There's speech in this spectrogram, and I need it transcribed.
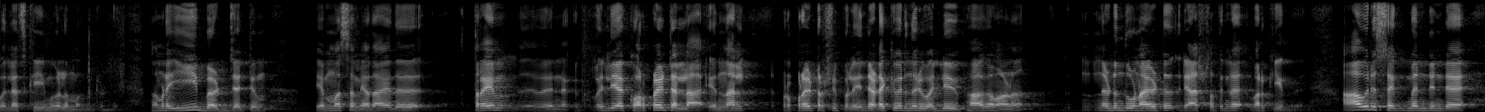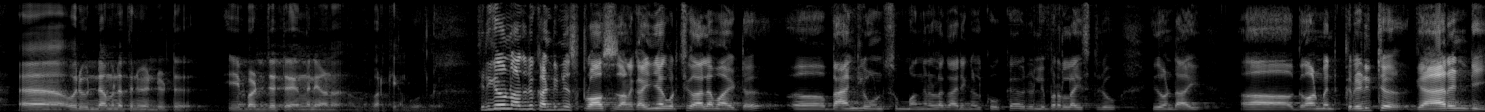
പല സ്കീമുകളും വന്നിട്ടുണ്ട്. നമ്മുടെ ഈ ബഡ്ജറ്റും എം എസ് എം ഇ അതായത് അത്രയും പിന്നെ വലിയ കോർപ്പറേറ്റ് അല്ല എന്നാൽ പ്രൊപ്പറേറ്റർഷിപ്പ് അല്ല ഇതിന്റെ ഇടയ്ക്ക് വരുന്നൊരു വലിയ വിഭാഗമാണ് നെടുന്തൂണായിട്ട് രാഷ്ട്രത്തിന്റെ വർക്ക് ചെയ്യുന്നത്. ആ ഒരു സെഗ്മെന്റിന്റെ ഒരു ഉന്നമനത്തിന് വേണ്ടിയിട്ട് ഈ ബഡ്ജറ്റ് എങ്ങനെയാണ് വർക്ക് ചെയ്യാൻ പോകുന്നത് ശരിക്കും തോന്നുന്നു അതൊരു കണ്ടിന്യൂസ് പ്രോസസ്സാണ് കഴിഞ്ഞ കുറച്ച് കാലമായിട്ട് ബാങ്ക് ലോൺസും അങ്ങനെയുള്ള കാര്യങ്ങൾക്കും ഒക്കെ ഒരു ലിബറലൈസ്ഡ് ഒരു ഇതുണ്ടായി government credit guarantee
